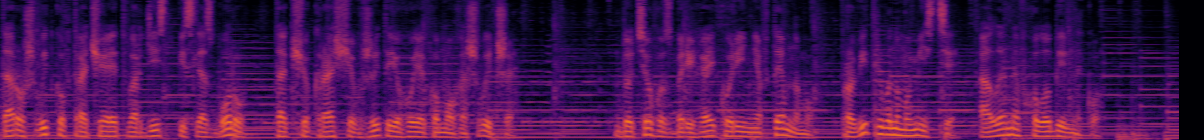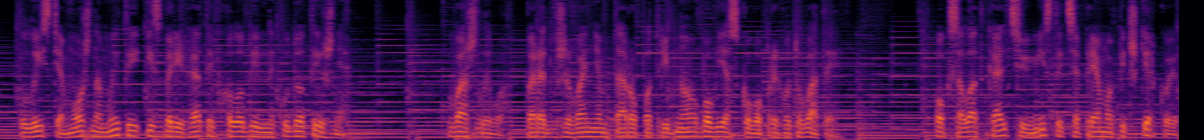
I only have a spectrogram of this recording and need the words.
таро швидко втрачає твердість після збору, так що краще вжити його якомога швидше. До цього зберігай коріння в темному, провітрюваному місці, але не в холодильнику. Листя можна мити і зберігати в холодильнику до тижня. Важливо, перед вживанням таро потрібно обов'язково приготувати. Оксалат кальцію міститься прямо під шкіркою,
